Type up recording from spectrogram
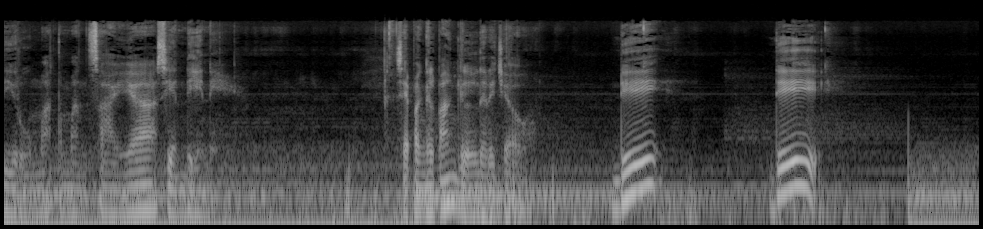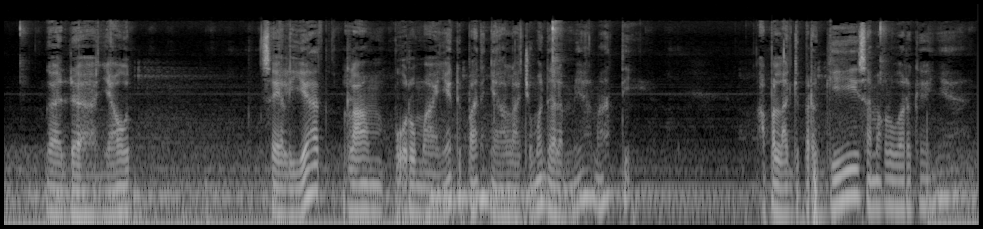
di rumah teman saya Cindy ini. Saya panggil-panggil dari jauh. Di, di, gak ada nyaut. Saya lihat lampu rumahnya depannya nyala, cuma dalamnya mati. Apalagi pergi sama keluarganya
